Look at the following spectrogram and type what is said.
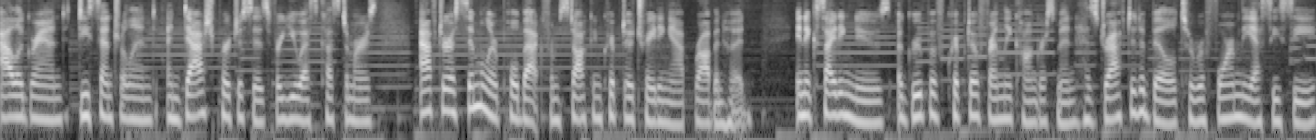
Algorand, Decentraland, and Dash purchases for U.S. customers after a similar pullback from stock and crypto trading app Robinhood. In exciting news, a group of crypto friendly congressmen has drafted a bill to reform the SEC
